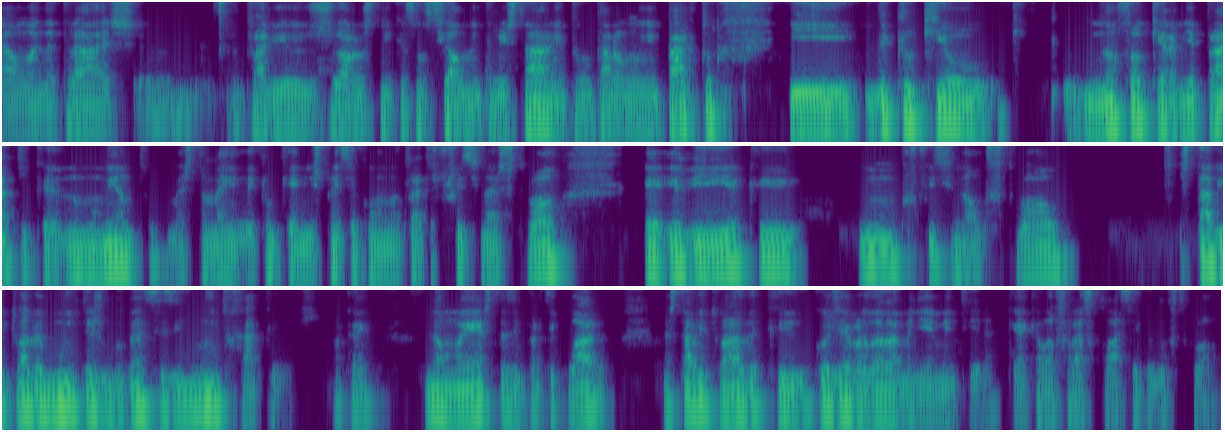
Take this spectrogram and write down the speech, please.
há um ano atrás, vários órgãos de comunicação social me entrevistaram e perguntaram o impacto e daquilo que eu, não só o que era a minha prática no momento, mas também daquilo que é a minha experiência com atletas profissionais de futebol, é, eu diria que um profissional de futebol está habituado a muitas mudanças e muito rápidas, ok? Não estas em particular, mas está habituado a que hoje é verdade, amanhã é mentira, que é aquela frase clássica do futebol.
